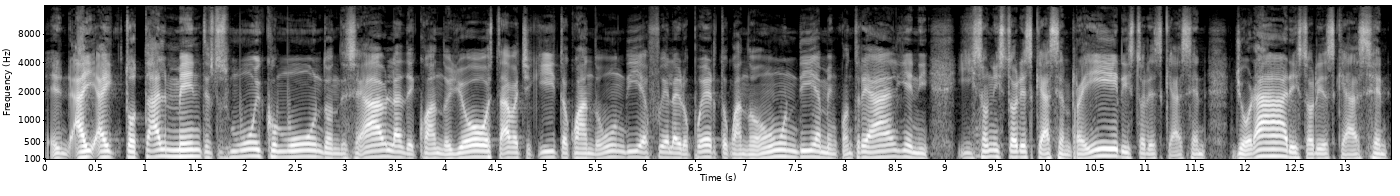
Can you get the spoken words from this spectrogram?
Eh, hay, hay, totalmente, esto es muy común, donde se habla de cuando yo estaba chiquito, cuando un día fui al aeropuerto, cuando un día me encontré a alguien y, y son historias que hacen reír, historias que hacen llorar, historias que hacen,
